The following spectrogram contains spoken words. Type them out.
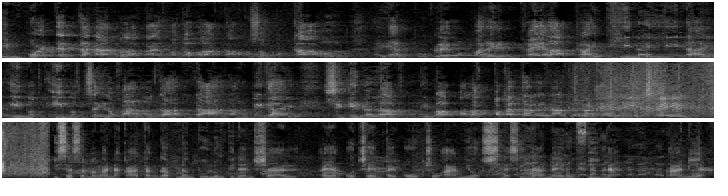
imported ka na, wala tayong magawa, tapos ang pagkaon, ayan, problema pa rin. Kaya kahit hinay-hinay, inot-inot sa Ilocano, dahan-dahan ang bigay, sige na lang, di ba? Palakpakan na rin natin ang NHA. Isa sa mga nakatanggap ng tulong pinansyal ay ang 88 anyos na si Nanay Rufina. Aniya,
